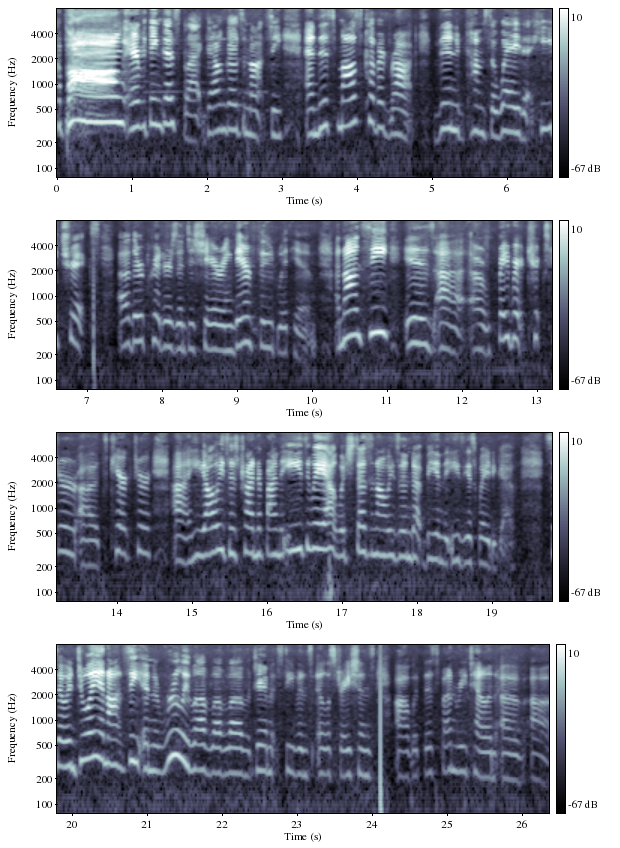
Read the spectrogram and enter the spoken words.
Kapong! Everything goes black. Down goes Anansi. And this moss covered rock then becomes the way that he tricks other critters into sharing their food with him. Anansi is uh, a favorite trickster uh, character. Uh, he always is trying to find the easy way out, which doesn't always end up being the easiest way to go. So enjoy Anansi and really love, love, love Janet Stevens illustrations uh, with this fun retelling of uh,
